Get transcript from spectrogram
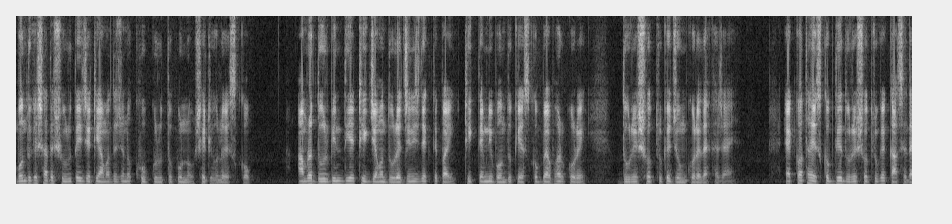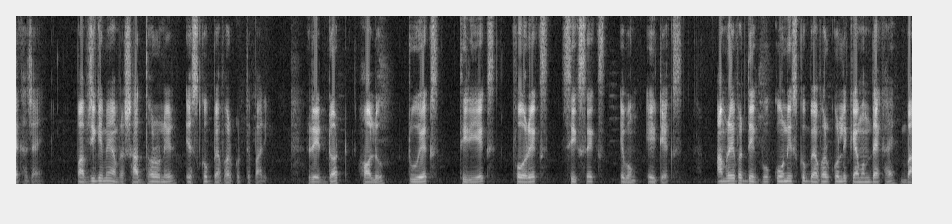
বন্দুকের সাথে শুরুতেই যেটি আমাদের জন্য খুব গুরুত্বপূর্ণ, সেটি হলো স্কোপ আমরা দূরবীন দিয়ে ঠিক যেমন দূরের জিনিস দেখতে পাই, ঠিক তেমনি বন্দুকে স্কোপ ব্যবহার করে দূরের শত্রুকে জুম করে দেখা যায়। এক কথা স্কোপ দিয়ে দূরের শত্রুকে কাছে দেখা যায়। পাবজি গেমে আমরা সাত ধরনের স্কোপ ব্যবহার করতে পারি। রেড ডট হলো two X three X four X six X এবং এইট এক্স আমরা এবার দেখব কোন স্কোপ ব্যবহার করলে কেমন দেখায় বা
